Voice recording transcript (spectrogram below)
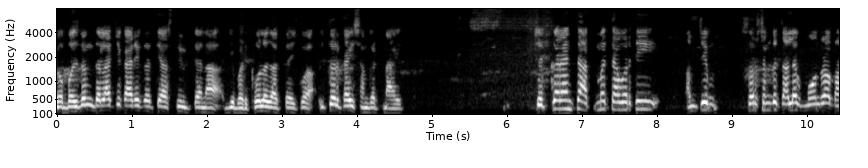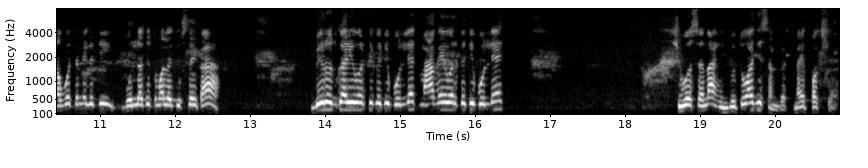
किंवा बजरंग दलाचे कार्यकर्ते असतील त्यांना जे भडकवलं जात आहे किंवा इतर काही संघटना आहेत. शेतकऱ्यांच्या आत्महत्यावरती आमचे सरसंघचालक मोहनराव भागवत यांनी कधी बोलला तर तुम्हाला दिसतंय का? बेरोजगारीवरती कधी बोलल्यात? महागाईवर कधी बोलल्यात? शिवसेना हिंदुत्ववादी संघटना आहे पक्ष आहे.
